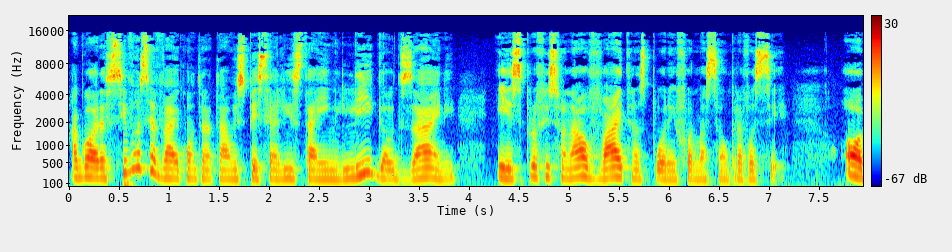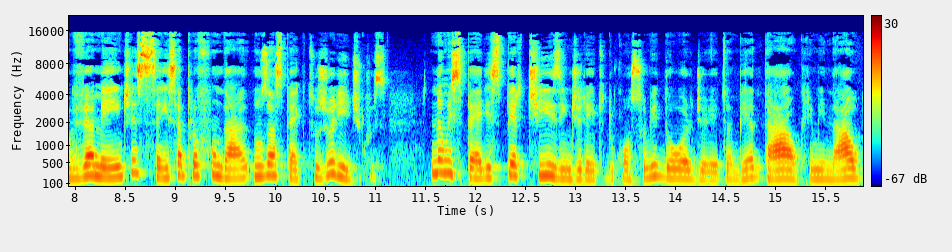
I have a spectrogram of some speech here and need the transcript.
Agora, se você vai contratar um especialista em legal design, esse profissional vai transpor a informação para você obviamente sem se aprofundar nos aspectos jurídicos. Não espere expertise em direito do consumidor, direito ambiental, criminal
